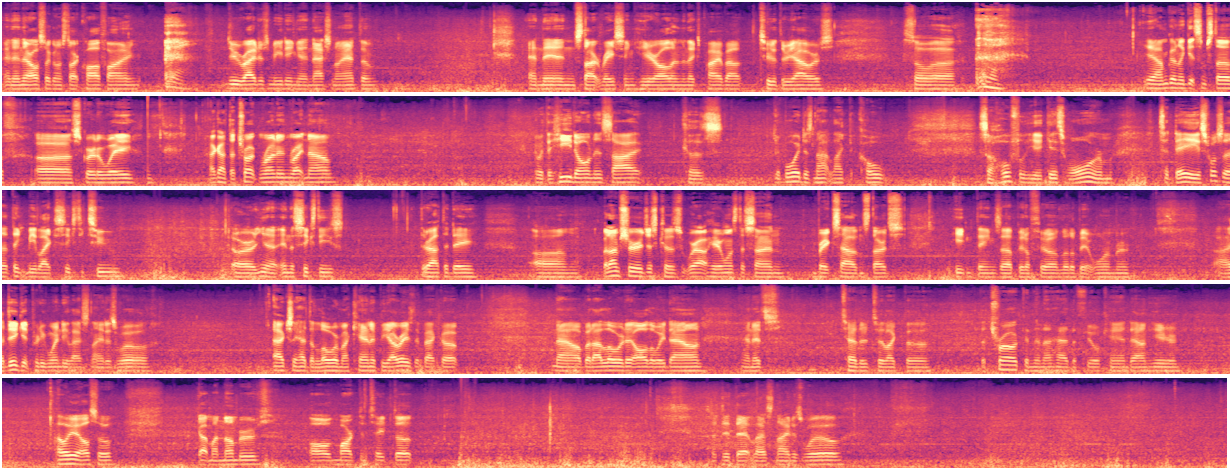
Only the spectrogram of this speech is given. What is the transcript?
And then they're also going to start qualifying, do riders meeting and national anthem. And then start racing here all in the next probably about two to three hours. So, uh, yeah, I'm going to get some stuff uh, squared away. I got the truck running right now with the heat on inside because your boy does not like the cold. So hopefully it gets warm today. It's supposed to i think be like 62 or yeah in the 60s throughout the day. Um, but i'm sure just because we're out here once the sun breaks out and starts heating things up it'll feel a little bit warmer. Uh, i did get pretty windy last night as well. I actually had to lower my canopy. I raised it back up now but I lowered it all the way down and it's tethered to like the the truck and then I had the fuel can down here. Oh yeah also got my numbers all marked and taped up. I did that last night as well.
